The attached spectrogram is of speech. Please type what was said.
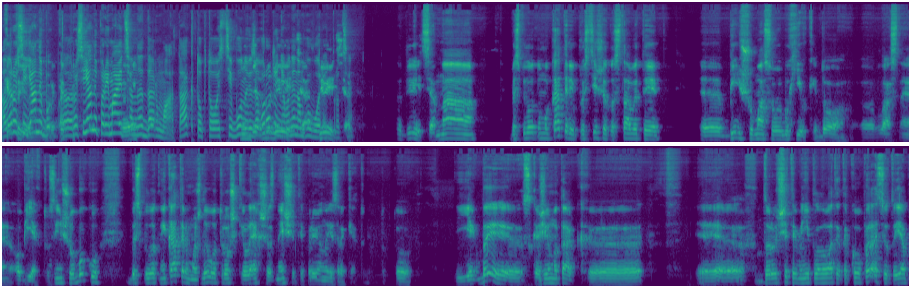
Але росіяни бо- росіяни переймаються не дарма, так тобто, ось ці бонові Ну, загородження вони нам говорять дивіться. про це. Дивіться, на безпілотному катері простіше доставити е, більшу масу вибухівки до е, власне об'єкту. З іншого боку, безпілотний катер можливо трошки легше знищити порівняно із ракетою. Тобто, якби, скажімо так, е, доручити мені планувати таку операцію, то я б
